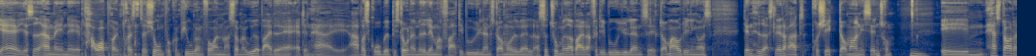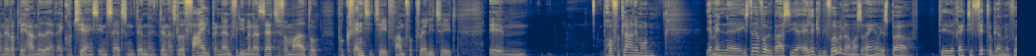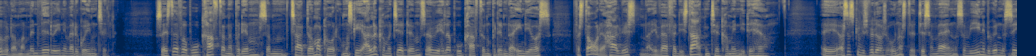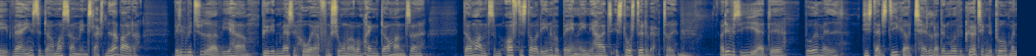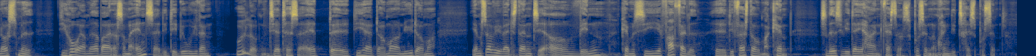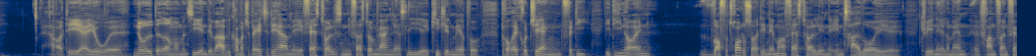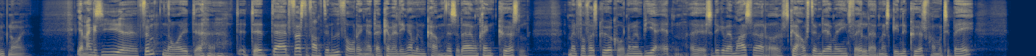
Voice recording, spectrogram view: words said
Ja. Jeg sidder her med en PowerPoint-præsentation på computeren foran mig, som er udarbejdet af, af den her arbejdsgruppe, bestående af medlemmer fra DBU Jyllands dommerudvalg, og så to medarbejdere fra DBU Jyllands dommerafdeling også. Den hedder slet og ret projekt Dommeren i Centrum. Mm. Øhm, her står der netop det her med, at rekrutteringsindsatsen, den, den har slået fejl, blandt andet fordi man har sat sig for meget på, på kvantitet frem for kvalitet. Øhm, prøv at forklare det, Morten. Jamen, øh, i stedet for at vi bare siger, at alle kan blive fodbolddommer, så ringer vi og spørger, det er rigtig fedt, du gerne vil fodbolddommer, men ved du egentlig, hvad du går ind til? Så i stedet for at bruge kræfterne på dem, som tager et dommerkort, og måske aldrig kommer til at dømme, så vil vi hellere bruge kræfterne på dem, der egentlig også forstår det og har lysten, og i hvert fald i starten til at komme ind i det her. Øh, og så skal vi selvfølgelig også understøtte det som hver anden, så vi er egentlig begyndt at se hver eneste dommer som en slags medarbejder, hvilket betyder, at vi har bygget en masse HR-funktioner op omkring dommeren, så dommeren, som ofte står alene på banen, egentlig har et, et stort støtteværktøj. Mm. Og det vil sige, at øh, både med de statistikker og tal og den måde, vi kører tingene på, men også med de HR-medarbejdere, som er ansat i DBU Jylland, udelukkende til at tage sig af øh, de her dommer og nye dommer, jamen så har vi været i stand til at vende, kan man sige, frafaldet øh, det første år markant, således at vi i dag har en fastholdelsesprocent omkring de 60 procent. Ja, og det er jo øh, noget bedre, må man sige, end det var. Vi kommer tilbage til det her med fastholdelsen i første omgang. Lad os lige øh, kigge lidt mere på, på rekrutteringen, fordi i dine øjne, hvorfor tror du så, at det er nemmere at fastholde en, en 30-årig øh, kvinde eller mand øh, frem for en 15-årig? Ja, man kan sige, øh, 15-årige, der, der, der er først og fremmest den udfordring, at der kan være længere mellem kampene, så der er omkring kørsel. Man får først kørekort, når man bliver 18, så det kan være meget svært at skal afstemme det her med ens forældre, at man skal egentlig køres frem og tilbage.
